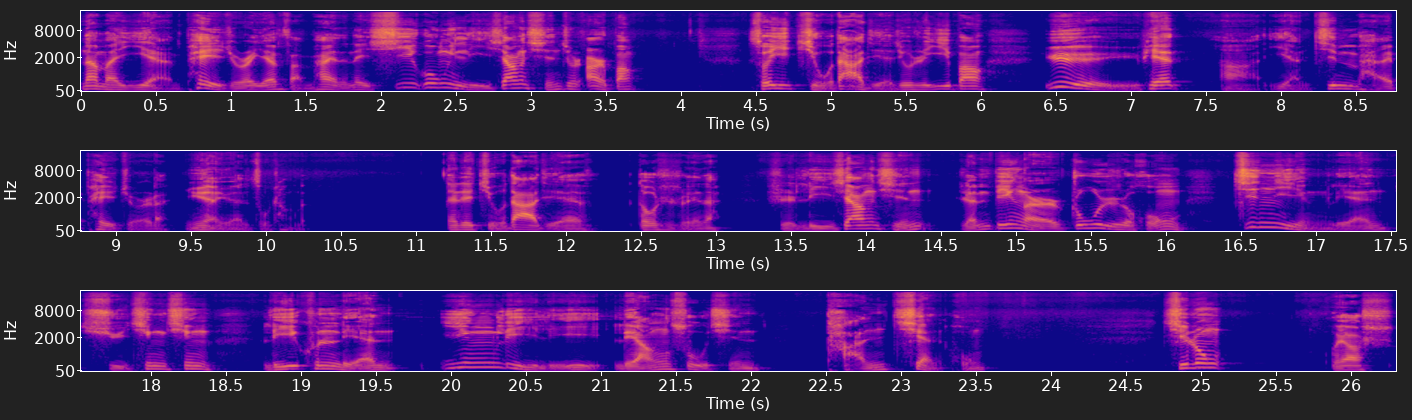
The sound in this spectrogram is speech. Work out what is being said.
那么演配角、演反派的那西宫李香琴就是二帮。所以九大姐就是一帮粤语片啊演金牌配角的女演员组成的。那这九大姐都是谁呢？是李香琴、任冰儿、朱日红、金颖莲、许青青、黎坤莲、殷丽丽、梁素琴、谭倩红。其中我要是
